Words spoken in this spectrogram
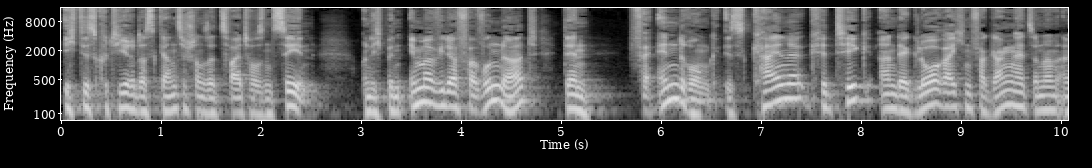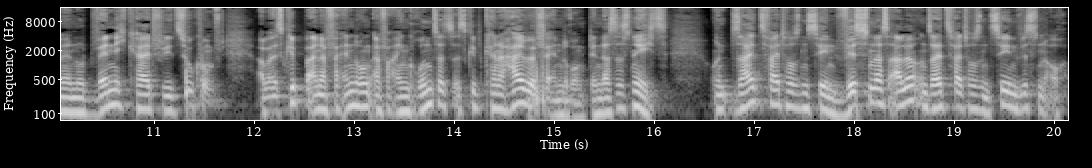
Ich diskutiere das Ganze schon seit 2010 und ich bin immer wieder verwundert, denn Veränderung ist keine Kritik an der glorreichen Vergangenheit, sondern eine Notwendigkeit für die Zukunft. Aber es gibt bei einer Veränderung einfach einen Grundsatz, es gibt keine halbe Veränderung, denn das ist nichts. Und seit 2010 wissen das alle und seit 2010 wissen auch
